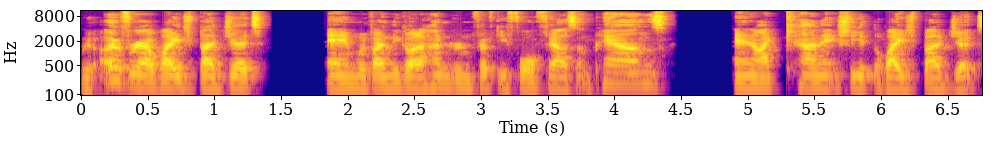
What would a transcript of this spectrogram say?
we're over our wage budget and we've only got £154,000 and I can't actually get the wage budget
